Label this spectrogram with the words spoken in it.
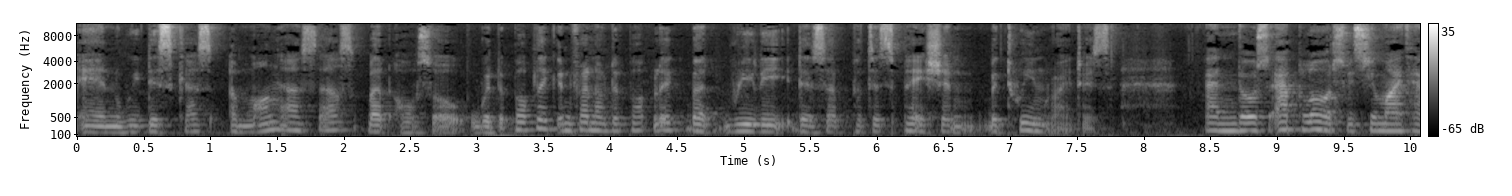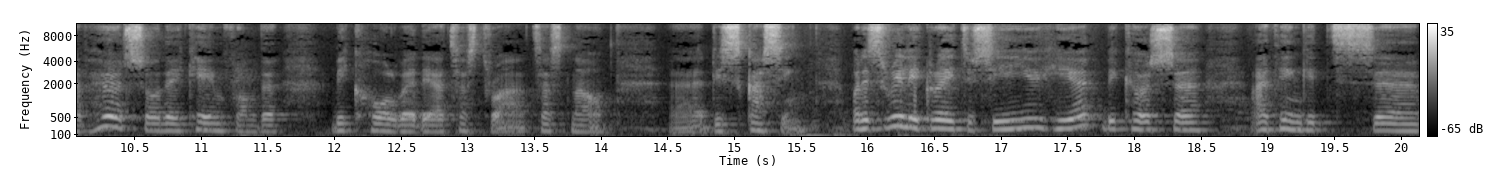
and we discuss among ourselves, but also with the public, in front of the public. But really, there's a participation between writers. And those applause, which you might have heard, so they came from the big hall where they are just just now uh, discussing. But it's really great to see you here because uh, I think it's. Uh,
